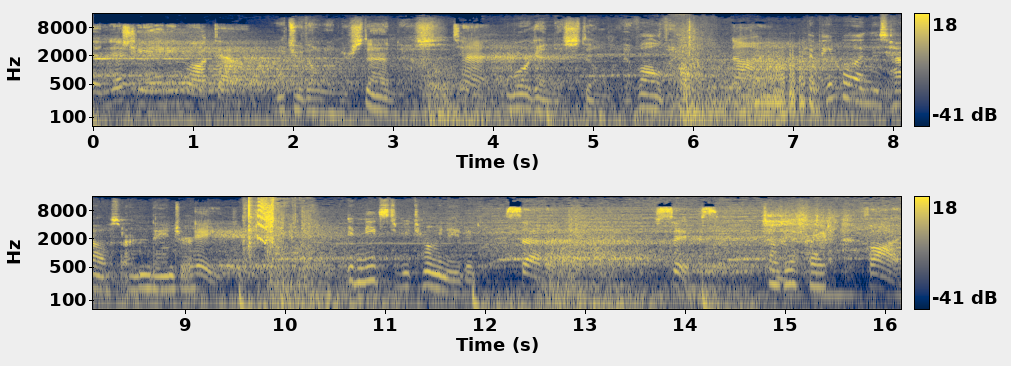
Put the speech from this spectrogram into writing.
Initiating lockdown. What you don't understand is 10, Morgan is still evolving. 9, The people in this house are in danger. 8, It needs to be terminated. 7, 6, Don't be afraid. 5,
